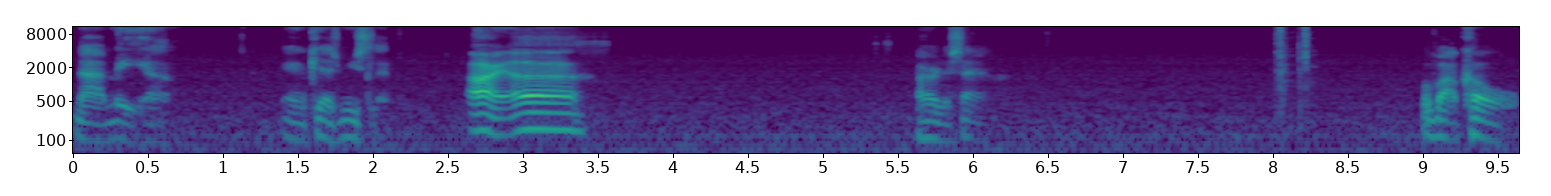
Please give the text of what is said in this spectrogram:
Not me, huh? And catch me slipping. All right, uh, I heard a sound. What about cold?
